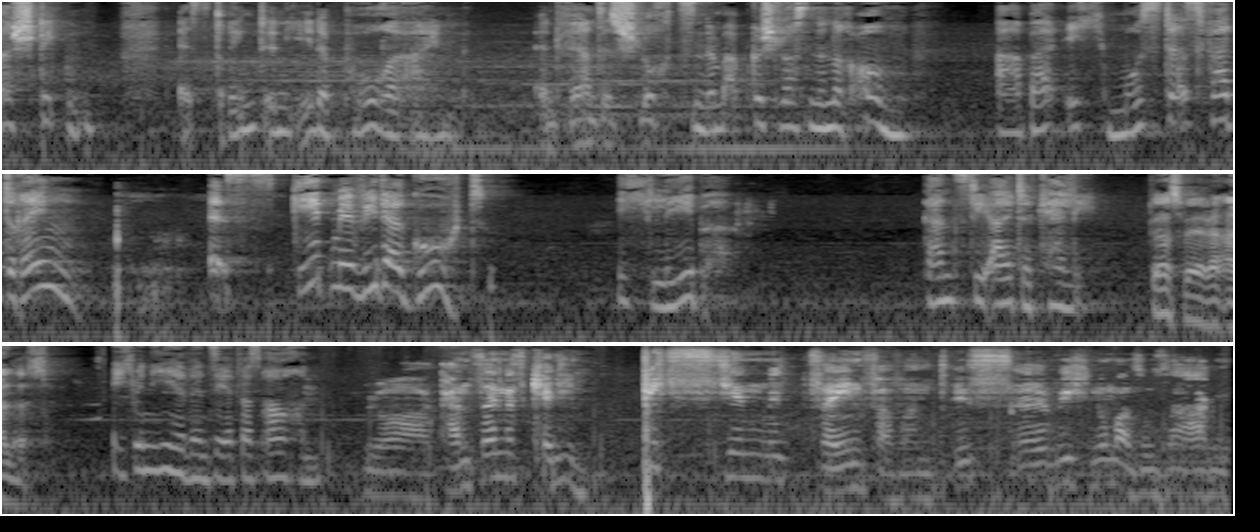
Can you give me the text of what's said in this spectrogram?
Ersticken. Es dringt in jede Pore ein. Entferntes Schluchzen im abgeschlossenen Raum. Aber ich muss das verdrängen. Es geht mir wieder gut. Ich lebe. Ganz die alte Kelly. Das wäre alles. Ich bin hier, wenn Sie etwas brauchen. Ja, kann sein, dass Kelly ein bisschen mit Zane verwandt ist, äh, will ich nur mal so sagen.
